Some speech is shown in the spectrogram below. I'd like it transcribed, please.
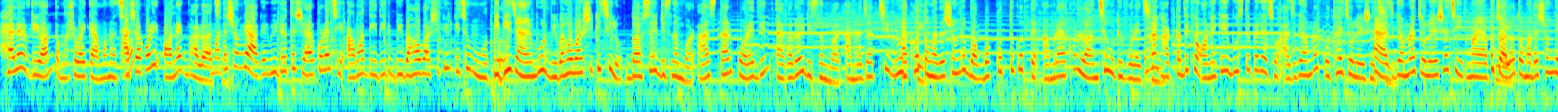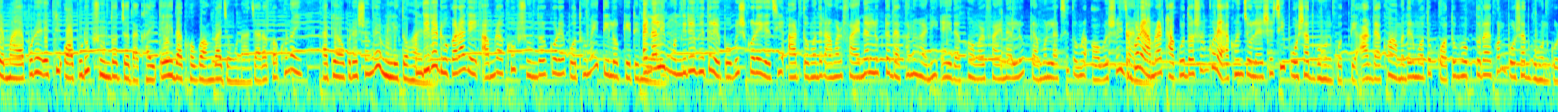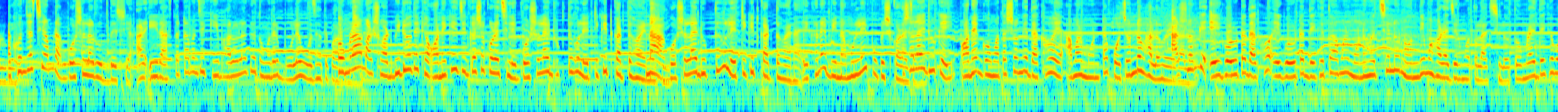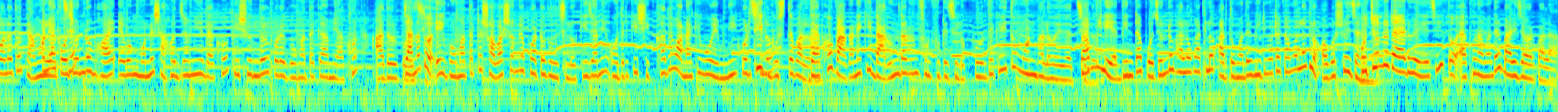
Hello everyone তোমরা সবাই কেমন আছো? আশা করি অনেক ভালো আছো। তোমাদের সঙ্গে আগের ভিডিওতে শেয়ার করেছি আমার দিদির বিবাহ বার্ষিকীর কিছু মুহূর্ত। দিদি জায়ম্বুর বিবাহ বার্ষিকী ছিল দশই ডিসেম্বর আজ তার পরের দিন এগারোই ডিসেম্বর। আমরা যাচ্ছি এখন তোমাদের সঙ্গে বকবক করতে করতে আমরা এখন লঞ্চে উঠে পড়েছি। আমরা ঘাটটা দেখে অনেকেই বুঝতে পেরেছ আজকে আমরা কোথায় চলে এসেছি। হ্যাঁ, আজকে আমরা চলে এসেছি মায়াপুর। চলো তোমাদের সঙ্গে মায়াপুরের একটি অপরূপ সৌন্দর্য দেখাই। এই দেখো গঙ্গা যমুনা যারা কখনোই একে অপরের সঙ্গে মিলিত হয় মন্দিরে ঢোকার আগেই আমরা খুব সুন্দর করে প্রথমেই তিলক কেটে ফাইনালি মন্দিরের ভেতরে প্রবেশ করে গেছি, আর তোমাদের আমার ফাইনাল লুকটা দেখানো হয়নি। এই দেখো আমার ফাইনাল লুক কেমন লাগছে তোমরা অবশ্যই তারপরে আমরা ঠাকুর দর্শন করে এখন চলে এসেছি প্রসাদ গ্রহণ করতে। আর দেখো আমাদের মতো কত ভক্তরা এখন প্রসাদ গ্রহণ করবে। এখন যাচ্ছি আমরা গোশালার উদ্দেশ্যে। আর এই রাস্তাটা আমার যে কি ভালো লাগে তোমাদের বলে বোঝাতে পারো তোমরা আমার শর্ট ভিডিও দেখে অনেকেই জিজ্ঞাসা করেছিলে, গোশালায় ঢুকতে হলে টিকিট কাটতে হয় না, গোশালায় ঢুকতে হলে টিকিট কাটতে হয় না। এখানে বিনামূল্যেই প্রবেশ করা যায়। গোশালায় ঢুকেই অনেক গোমাতার সঙ্গে দেখা হয়ে আমার মনটা প্রচণ্ড ভালো হয়ে গেল। সঙ্গে এই গরুটা দেখো এই গরুটা দেখে তো আমার মনে হচ্ছিল নন্দী মহারাজের মতো লাগছিল। তোমরাই দেখে বলো তো কেমন লাগে প্রচণ্ড ভয় এবং মনে সাহস জমিয়ে দেখো কি সুন্দর করে গোমাতাকে আমি এখন আদর জানো তো এই গোমাতাটা সবার সঙ্গে ফটো তুলছিল। কি জানি ওদের কি শিক্ষা দেওয়া নাকি ও এমনিই করছিল? বুঝতে পারলাম। দেখো বাগানে কি দারুণ দারুণ ফুল ফুটেছিল। ফুল দেখেই তো মন ভালো হয়ে যাচ্ছে সব মিলিয়ে দিনটা প্রচণ্ড ভালো কাটলো। আর তোমাদের ভিডিওটা কেমন লাগল অবশ্যই জানি প্রচণ্ড টায়ার্ড হয়ে গেছি তো এখন আমাদের বাড়ি যাওয়ার পালা।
